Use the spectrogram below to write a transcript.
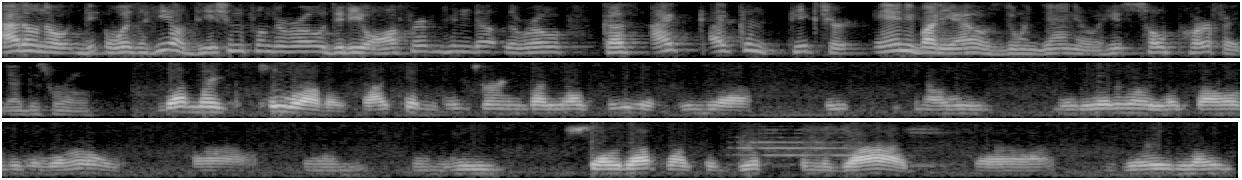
I, don't know, was he auditioned from the role? Did you offer him the, the role? Because I I couldn't picture anybody else doing Daniel. He's so perfect at this role. That makes two of us. I couldn't picture anybody else either. We, uh, we you know, we we literally looked all over the world, uh, and and he showed up like a gift from the gods. Uh, very late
